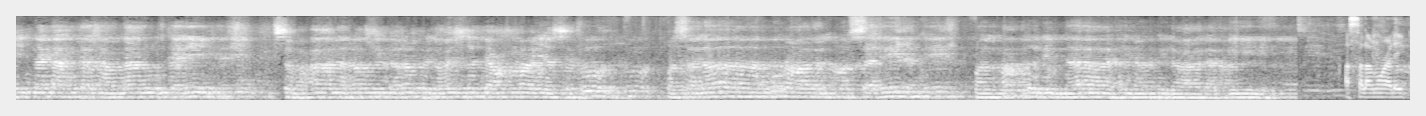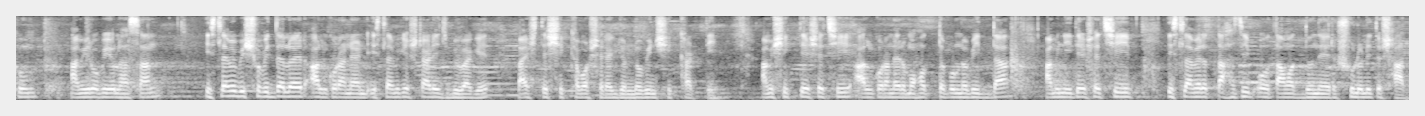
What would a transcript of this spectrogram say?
انك انت العلام الكريم سبحان ربك رب العزه عما يصفون وسلام على المرسلين والحمد لله رب العالمين আসসালামু আলাইকুম আমি রবিউল হাসান ইসলামী বিশ্ববিদ্যালয়ের Al Quran and Islamic studies বিভাগে বাইশতের শিক্ষাবর্ষের একজন নবীন শিক্ষার্থী। আমি শিখতে এসেছি আল কোরআনের মহত্বপূর্ণ বিদ্যা। আমি নিতে এসেছি ইসলামের তাহজিব ও তামাদ্দুনের সুললিত স্বাদ।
